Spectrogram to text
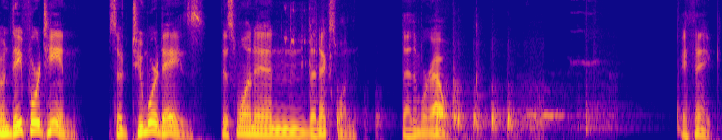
So on day 14, so two more days. This one and the next one. And then we're out. I think.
